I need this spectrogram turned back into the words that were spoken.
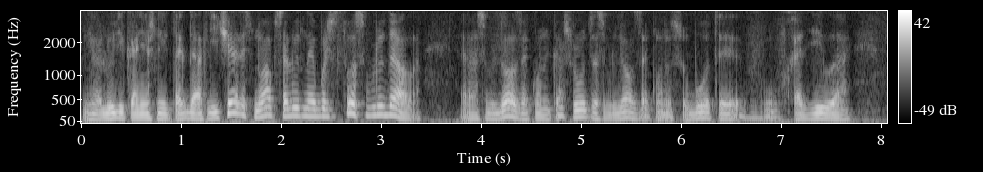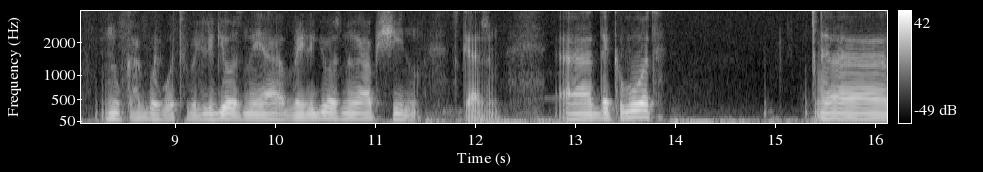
Э, люди, конечно, и тогда отличались, но абсолютное большинство соблюдало. Э, соблюдало законы кашрута, соблюдало законы субботы, входило ну, как бы вот в, религиозные, в религиозную общину, скажем. А, так вот, а,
